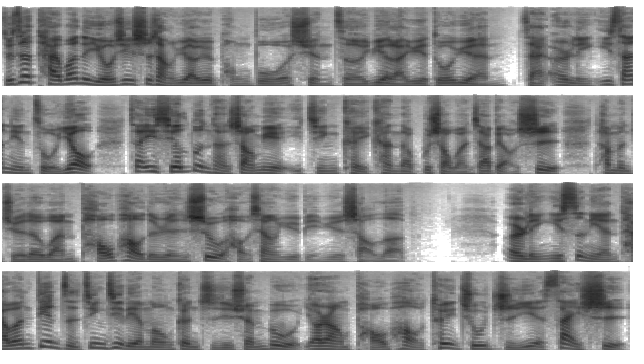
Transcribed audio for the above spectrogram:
随着台湾的游戏市场越来越蓬勃，选择越来越多元，在二零一三年左右，在一些论坛上面已经可以看到不少玩家表示，他们觉得玩跑跑的人数好像越变越少了。二零一四年，台湾电子竞技联盟更直接宣布要让跑跑退出职业赛事，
